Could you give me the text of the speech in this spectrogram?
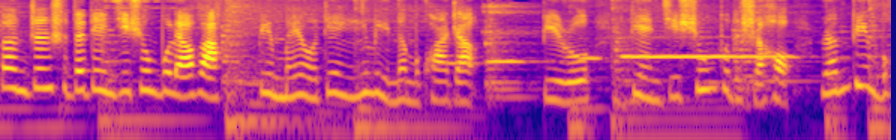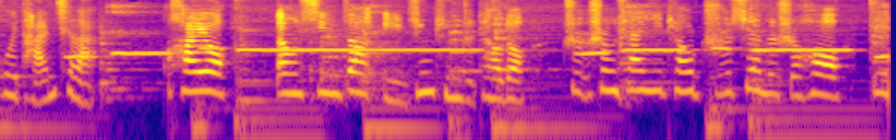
但真实的电击胸部疗法并没有电影里那么夸张，比如电击胸部的时候，人并不会弹起来；还有当心脏已经停止跳动，只剩下一条直线的时候，电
